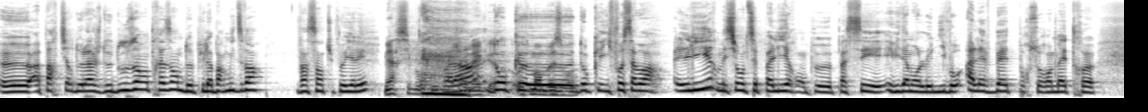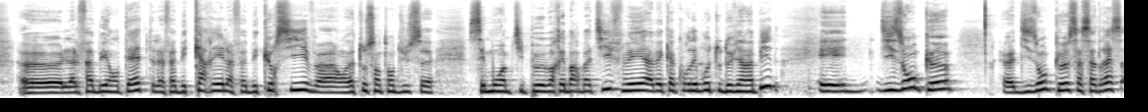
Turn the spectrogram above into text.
euh, à partir de l'âge de 12 ans, 13 ans, depuis la bar mitzvah. Vincent, tu peux y aller Merci beaucoup. Voilà, donc, euh, donc il faut savoir lire, mais si on ne sait pas lire, on peut passer évidemment le niveau Aleph-Bet pour se remettre euh, l'alphabet en tête, l'alphabet carré, l'alphabet cursive. Euh, on a tous entendu ce- ces mots un petit peu rébarbatifs, mais avec un cours d'hébreu, tout devient limpide. Et disons que, euh, disons que ça s'adresse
